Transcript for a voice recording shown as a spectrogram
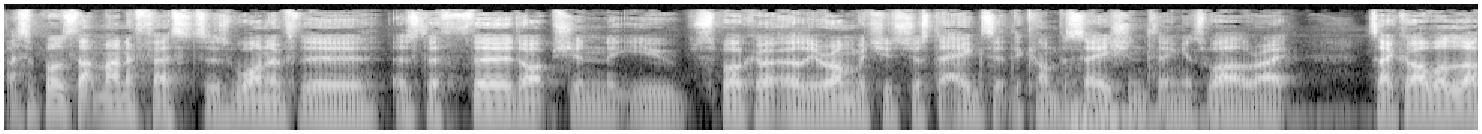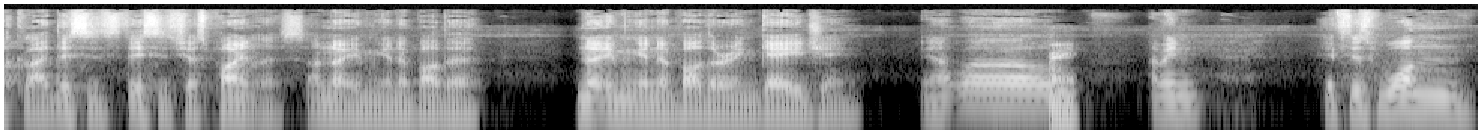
I suppose that manifests as one of the as the third option that you spoke about earlier on, which is just to exit the conversation thing as well, right? It's like, oh well, look, like this is this is just pointless. I'm not even going to bother, not even going to bother engaging. You know, well, right. I mean, if there's one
